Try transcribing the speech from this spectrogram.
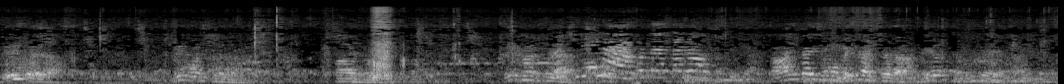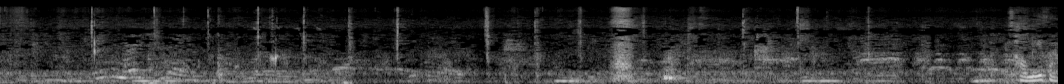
没回来，没看出来，没看出来。啊，你该说我没看出来，没有同学。炒米粉。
